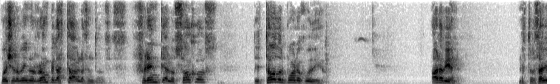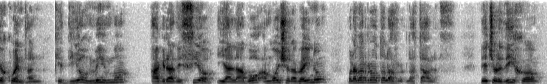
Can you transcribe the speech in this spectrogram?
Moshe Rabbeinu rompe las tablas entonces, frente a los ojos de todo el pueblo judío. Ahora bien, nuestros sabios cuentan que Dios mismo agradeció y alabó a Moshe Rabbeinu por haber roto las, tablas. De hecho, le dijo,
